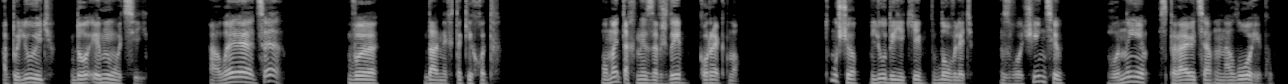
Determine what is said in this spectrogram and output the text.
апелюють до емоцій. Але це в даних таких от моментах не завжди коректно. Тому що люди, які ловлять злочинців, вони спираються на логіку,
